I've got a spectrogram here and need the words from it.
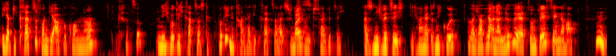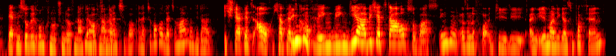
Ich habe die Krätze von dir abbekommen, ne? Die Kretze? Nicht wirklich Krätze. Es gibt wirklich eine Krankheit, die Krätze heißt. Finde ich total witzig. Also nicht witzig. Die Krankheit ist nicht cool. Aber ich habe ja an der Lippe jetzt so ein Bläschen gehabt. Wir hätten nicht so wild rumknutschen dürfen nach der Aufnahme verdammt. letzte, Wo letzte Woche, letzte Mal. Egal. Ich sterbe jetzt auch. Ich habe jetzt Ingo. auch, wegen, wegen dir habe ich jetzt da auch sowas. Inken, also eine Freundin, die, die, ein ehemaliger Superfan,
